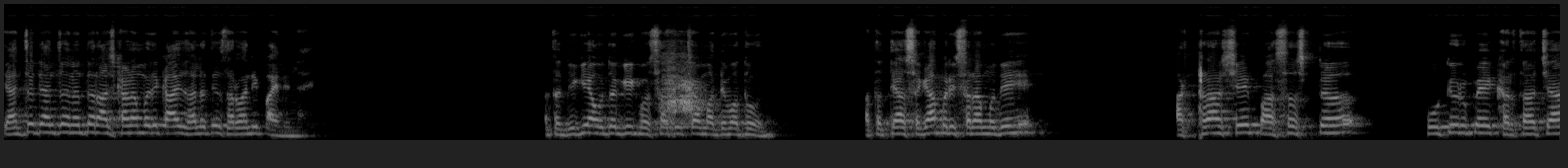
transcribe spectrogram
त्यांचं त्यांचं नंतर राजकारणामध्ये काय झालं ते सर्वांनी पाहिलेलं आहे. आता दिघी औद्योगिक वसाहतीच्या माध्यमातून आता त्या सगळ्या परिसरामध्ये अठराशे पासष्ट कोटी रुपये खर्चाच्या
